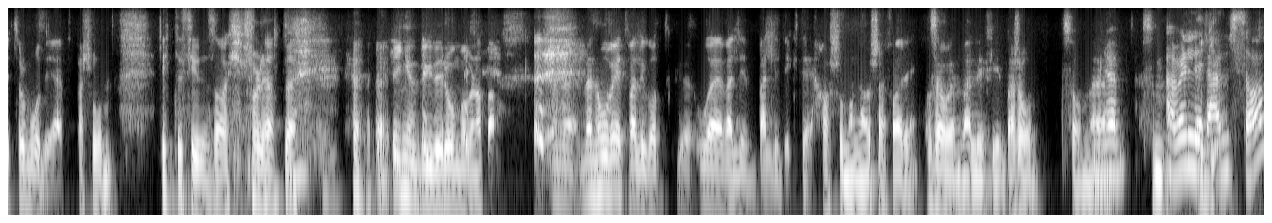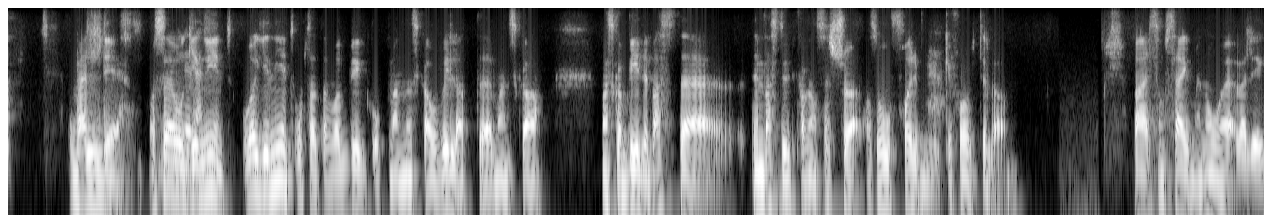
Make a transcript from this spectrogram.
utålmodige personen litt til side òg, for ingen bygde rom over natta. Men, eh, men hun vet veldig godt, hun er veldig, veldig dyktig, har så mange års erfaring. Og så er hun en veldig fin person. Som, eh, som Er veldig raus òg? Veldig. Og så er hun genuint, hun er genuint opptatt av å bygge opp mennesker. Hun vil at man skal, man skal bli det beste, den beste utgaven av seg sjøl. Altså, hun former jo ikke folk til å være som seg, men hun er veldig,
